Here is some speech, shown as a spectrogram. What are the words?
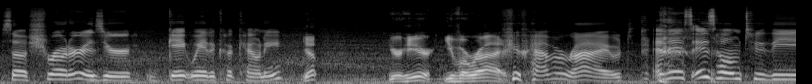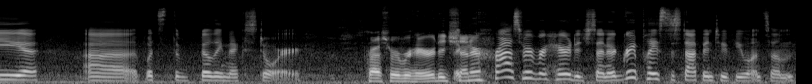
So Schroeder is your gateway to Cook County. Yep, you're here. You've arrived. You have arrived. And this is home to the, uh, what's the building next door? Cross River Heritage Center. Cross River Heritage Center. Great place to stop into if you want some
